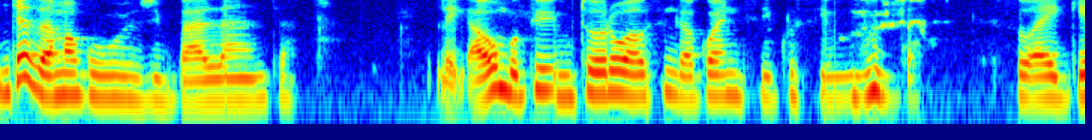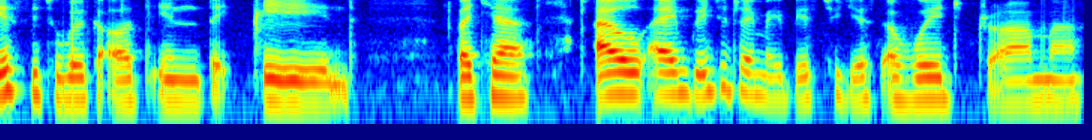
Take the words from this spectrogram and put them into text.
ndichazama kuzvibhalansa like haumbopiwi mutoro wausingakwanisi kusimudza so i guess it will work out in the end. But yeah I'll, i'm going to try my best to just avoid drama.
